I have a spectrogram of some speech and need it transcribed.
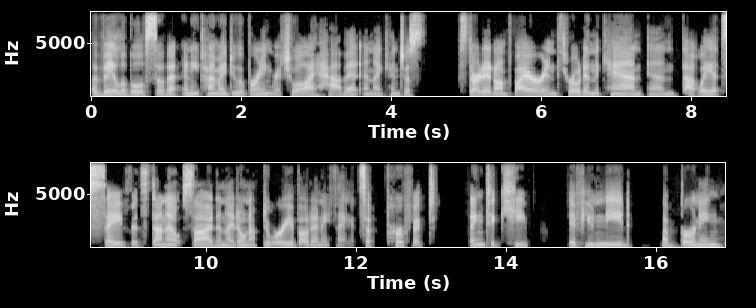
available so that anytime I do a burning ritual, I have it and I can just start it on fire and throw it in the can. And that way it's safe, it's done outside, and I don't have to worry about anything. It's a perfect thing to keep if you need a burning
